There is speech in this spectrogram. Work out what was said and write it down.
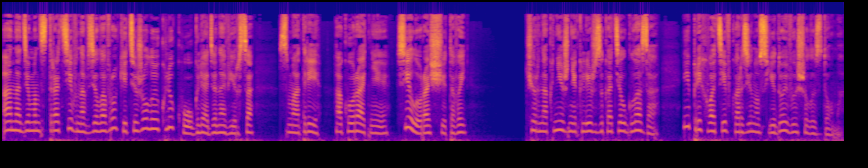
Она демонстративно взяла в руки тяжелую клюку, глядя на Вирса. «Смотри, аккуратнее, силу рассчитывай». Чернокнижник лишь закатил глаза и, прихватив корзину с едой, вышел из дома.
